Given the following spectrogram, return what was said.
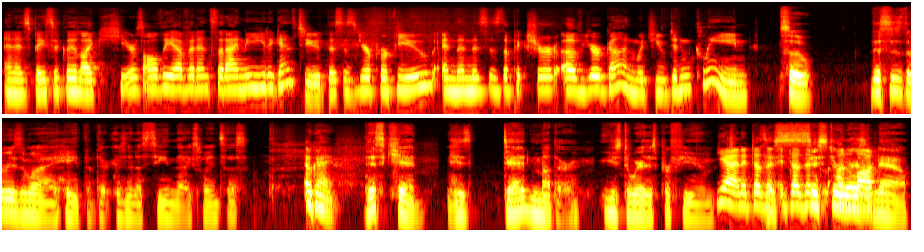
And it's basically like, here's all the evidence that I need against you. This is your perfume, and then this is the picture of your gun, which you didn't clean. so. This is the reason why I hate that there isn't a scene that explains this. Okay. This kid, his dead mother, used to wear this perfume. Yeah, and it doesn't His it doesn't sister unlock wears it now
